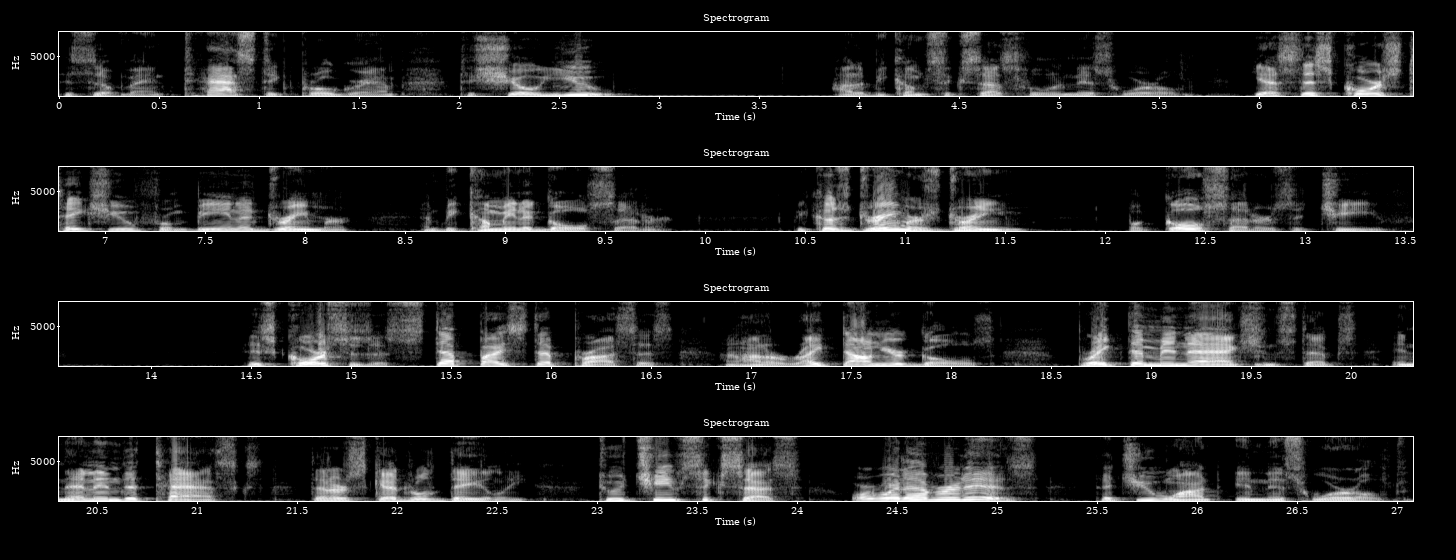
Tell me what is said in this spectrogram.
This is a fantastic program to show you how to become successful in this world. Yes, this course takes you from being a dreamer and becoming a goal setter. Because dreamers dream, but goal setters achieve. This course is a step by step process on how to write down your goals, break them into action steps, and then into tasks that are scheduled daily to achieve success or whatever it is that you want in this world.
